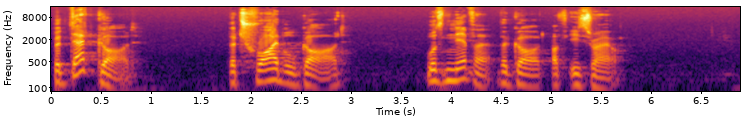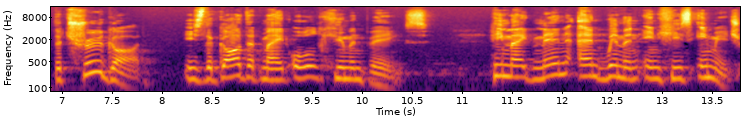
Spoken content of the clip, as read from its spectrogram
But that God the tribal God, was never the God of Israel. The true God is the God that made all human beings. He made men and women in his image,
